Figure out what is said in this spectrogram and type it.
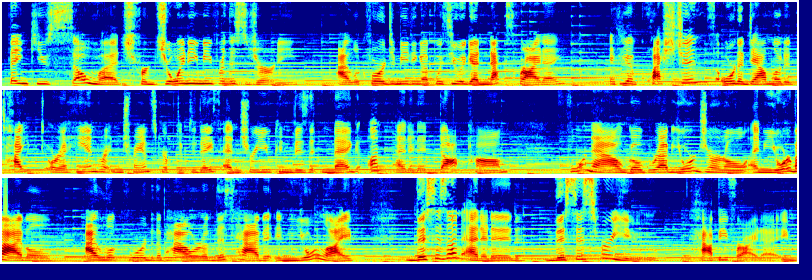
Thank you so much for joining me for this journey. I look forward to meeting up with you again next Friday. If you have questions or to download a typed or a handwritten transcript of today's entry, you can visit megunedited.com. For now, go grab your journal and your Bible. I look forward to the power of this habit in your life. This is unedited. This is for you. Happy Friday.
